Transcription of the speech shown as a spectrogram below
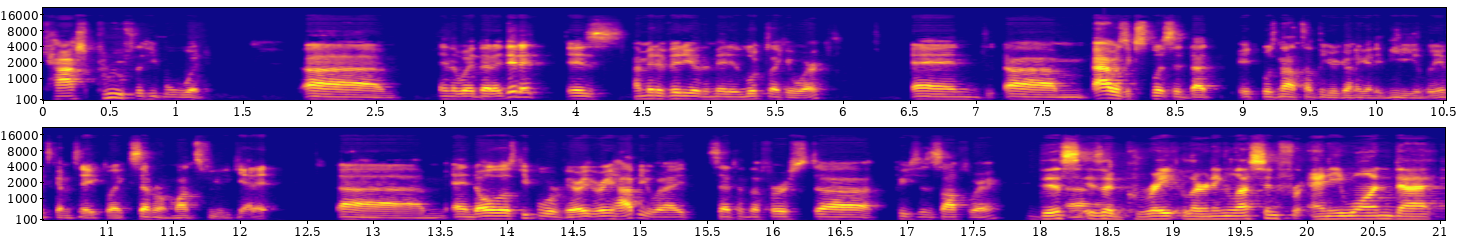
cash proof that people would. Um, and the way that I did it is I made a video that made it look like it worked. And um, I was explicit that it was not something you're going to get immediately. It's going to take like several months for you to get it. Um, and all those people were very, very happy when I sent them the first uh, pieces of software. This uh, is a great learning lesson for anyone that,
